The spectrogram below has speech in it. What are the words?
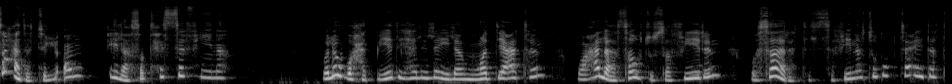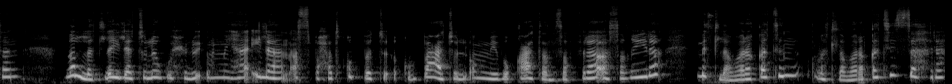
صعدت الأم إلى سطح السفينة ولوحت بيدها لليلى مودعة وعلى صوت صفير وسارت السفينة مبتعدة. ظلت ليلى تلوح لأمها إلى أن أصبحت قبة قبعة الأم بقعة صفراء صغيرة مثل ورقة مثل ورقة الزهرة.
